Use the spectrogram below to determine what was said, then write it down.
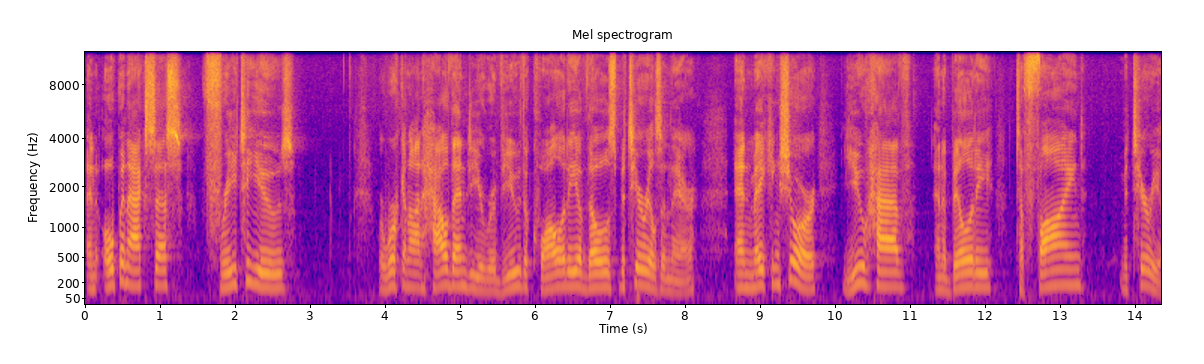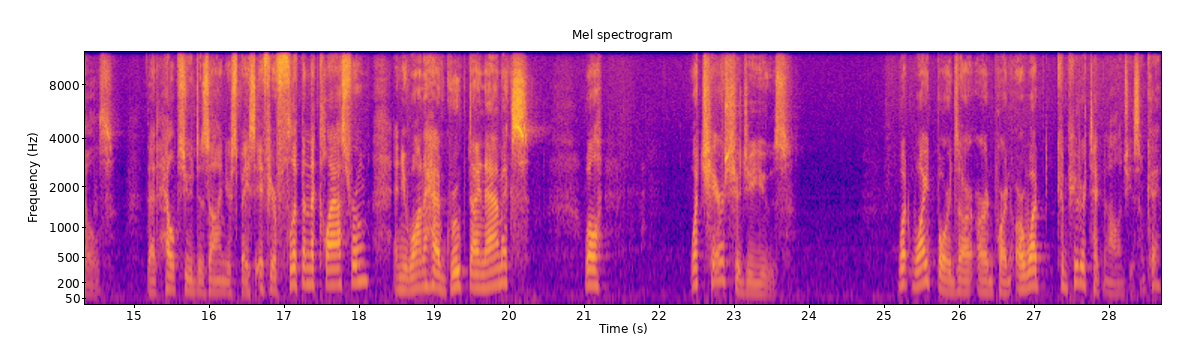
an open access, free to use. We're working on how then do you review the quality of those materials in there and making sure you have an ability to find materials that helps you design your space. If you're flipping the classroom and you want to have group dynamics, well, what chairs should you use? What whiteboards are, are important or what computer technologies, okay?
